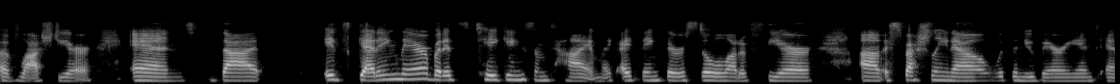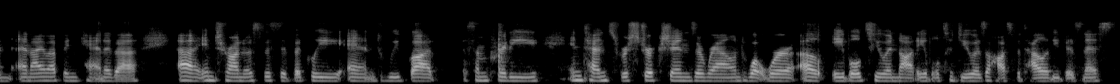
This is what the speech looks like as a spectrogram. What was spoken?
of last year. And that it's getting there, but it's taking some time. Like I think there's still a lot of fear, um, especially now with the new variant. And and I'm up in Canada, uh, in Toronto specifically, and we've got some pretty intense restrictions around what we're uh, able to and not able to do as a hospitality business.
